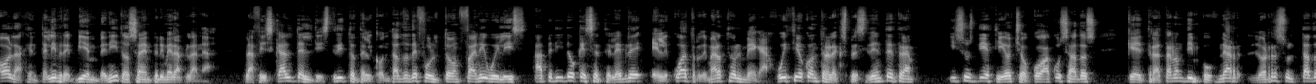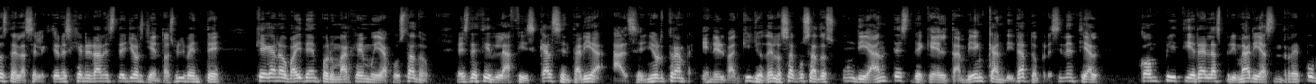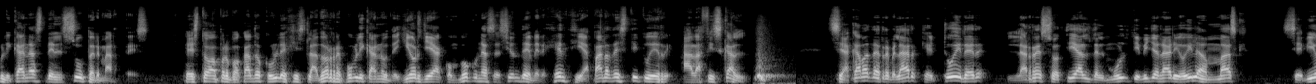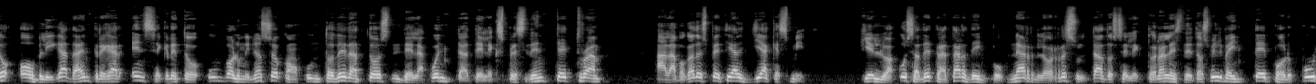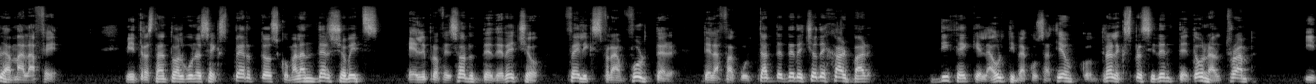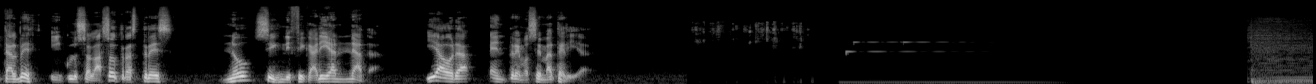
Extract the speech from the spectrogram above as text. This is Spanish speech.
Hola, gente libre, bienvenidos a En Primera Plana. La fiscal del distrito del condado de Fulton, Fanny Willis, ha pedido que se celebre el 4 de marzo el megajuicio contra el expresidente Trump y sus 18 coacusados que trataron de impugnar los resultados de las elecciones generales de Georgia en 2020 que ganó Biden por un margen muy ajustado. Es decir, la fiscal sentaría al señor Trump en el banquillo de los acusados un día antes de que el también candidato presidencial compitiera en las primarias republicanas del supermartes. Esto ha provocado que un legislador republicano de Georgia convoque una sesión de emergencia para destituir a la fiscal. Se acaba de revelar que Twitter, la red social del multimillonario Elon Musk, se vio obligada a entregar en secreto un voluminoso conjunto de datos de la cuenta del expresidente Trump al abogado especial Jack Smith, quien lo acusa de tratar de impugnar los resultados electorales de 2020 por pura mala fe. Mientras tanto, algunos expertos como Alan Dershowitz el profesor de Derecho Félix Frankfurter de la Facultad de Derecho de Harvard dice que la última acusación contra el expresidente Donald Trump, y tal vez incluso las otras tres, no significarían nada. Y ahora entremos en materia.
